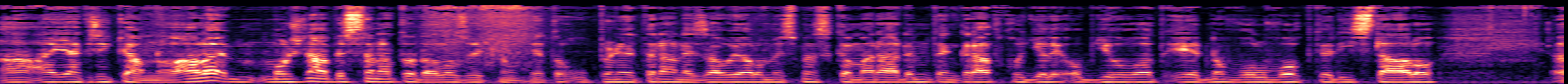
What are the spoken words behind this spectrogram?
a, a jak říkám, no ale možná by se na to dalo zvyknout. Mě to úplně teda nezaujalo. My jsme s kamarádem tenkrát chodili obdivovat i jedno Volvo, který stálo eh,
